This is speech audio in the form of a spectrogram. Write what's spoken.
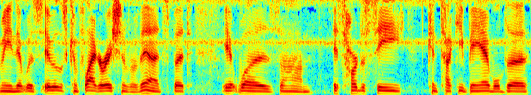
I mean, it was it was a conflagration of events, but it was um, it's hard to see Kentucky being able to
